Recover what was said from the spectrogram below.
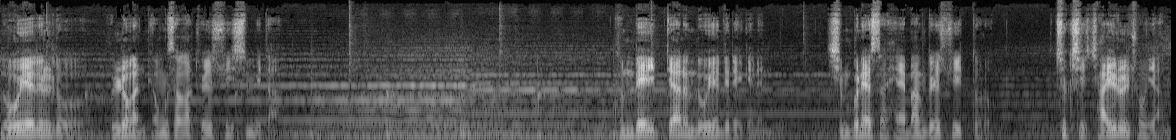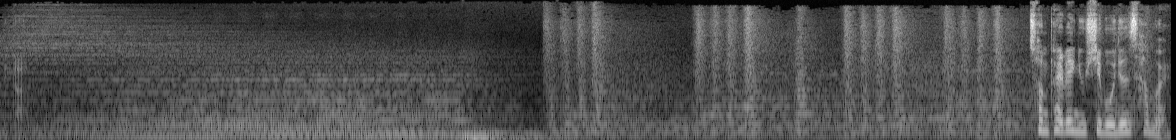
노예들도 훌륭한 병사가 될 수 있습니다. 군대에 입대하는 노예들에게는 신분에서 해방될 수 있도록 즉시 자유를 줘야 합니다. (1865년 3월)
